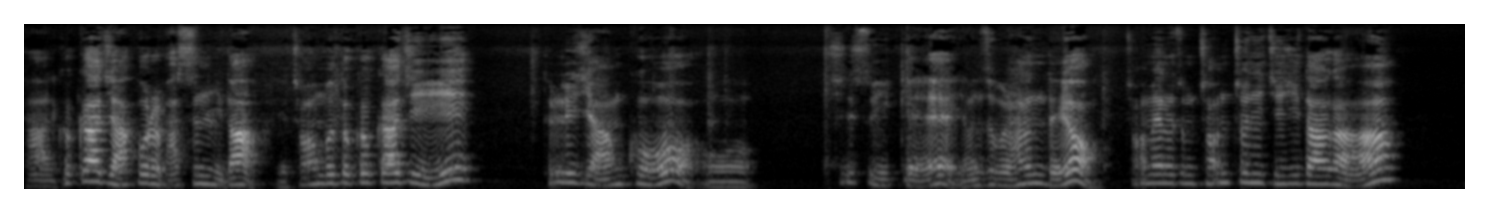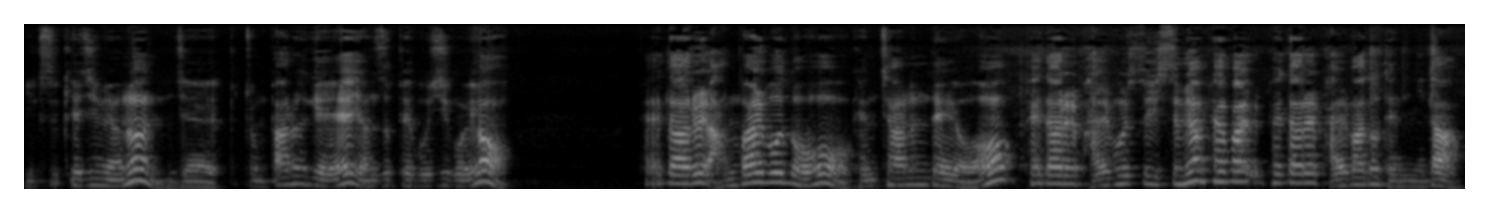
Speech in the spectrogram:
자, 끝까지 악보를 봤습니다. 예, 처음부터 끝까지 틀리지 않고 어, 칠 수 있게 연습을 하는데요. 처음에는 좀 천천히 치시다가 익숙해지면은 이제 좀 빠르게 연습해 보시고요. 페달을 안 밟아도 괜찮은데요. 페달을 밟을 수 있으면 페달, 페달을 밟아도 됩니다.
